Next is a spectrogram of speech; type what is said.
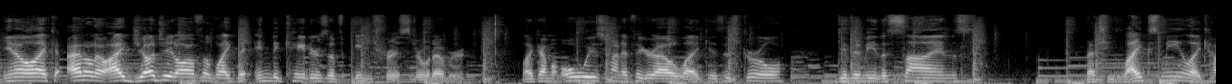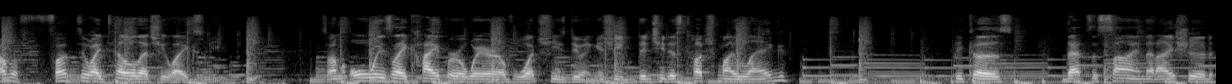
You know, like I don't know. I judge it off of like the indicators of interest or whatever. Like I'm always trying to figure out like is this girl giving me the signs that she likes me? Like how the fuck do I tell that she likes me? So I'm always like hyper aware of what she's doing. Is she did she just touch my leg? Because that's a sign that I should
